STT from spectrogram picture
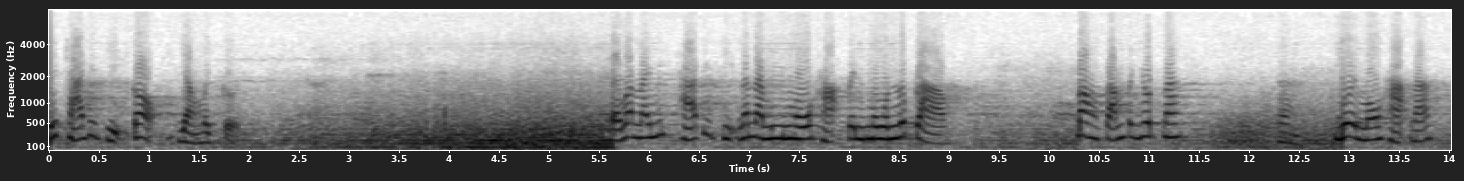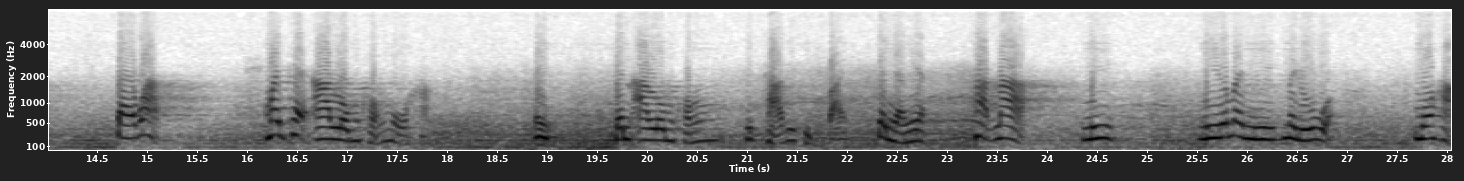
มิจฉาทิฏฐิก็ยังไม่เกิด แต่ว่าในมิจฉาทิฏฐินั้นนะมีโมหะเป็นมูลหรือเปล่า ต้องสัมปยุตนะด้วยโมหะนะ แต่ว่า ไม่ใช่อารมณ์ของโมหะเป็นอารมณ์ของมิจฉาทิฏฐิไปเช่นอย่างเนี้ยชาติหน้ามีมีหรือไม่มีไม่รู้อะโมหะ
